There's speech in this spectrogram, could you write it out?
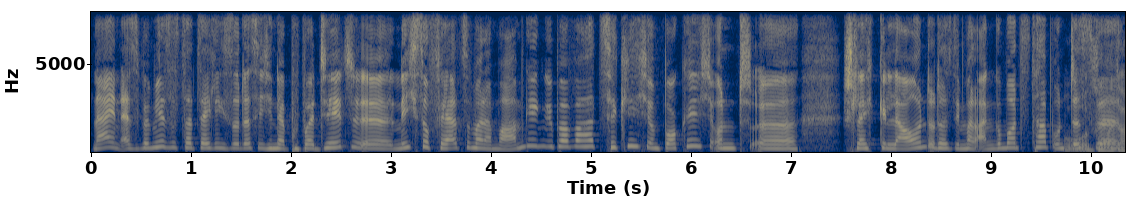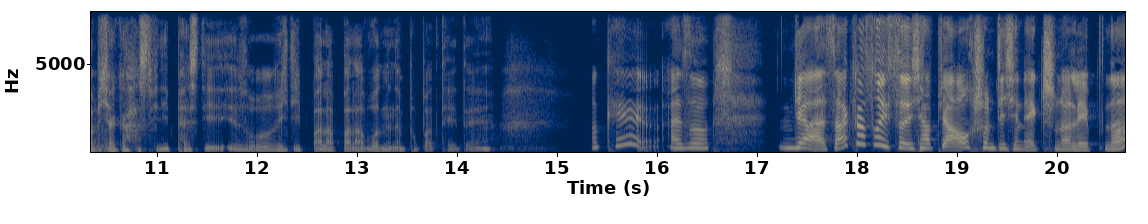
Nein, also bei mir ist es tatsächlich so, dass ich in der Pubertät äh, nicht so fair zu meiner Mom gegenüber war, zickig und bockig und äh, schlecht gelaunt oder sie mal angemotzt habe und oh, das. So, da habe ich ja gehasst wie die Pest, die so richtig baller baller wurden in der Pubertät. Ey. Okay, also ja, sag das ruhig so. Ich habe ja auch schon dich in Action erlebt, ne?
